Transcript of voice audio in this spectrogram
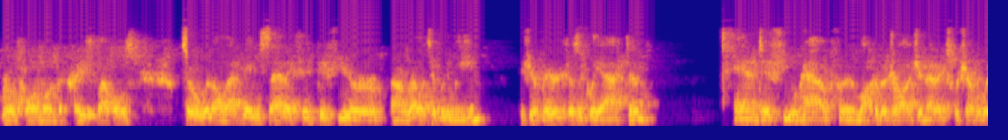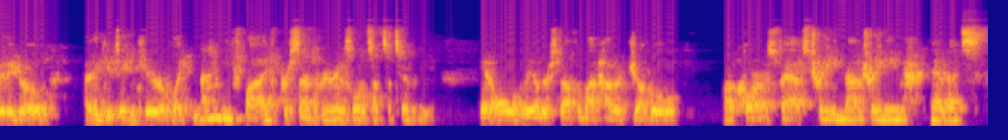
growth hormone to crazy levels. So with all that being said, I think if you're uh, relatively lean, if you're very physically active, and if you have uh, luck of the draw genetics, whichever way they go, I think you've taken care of like 95% of your insulin sensitivity. And all of the other stuff about how to juggle uh, carbs, fats, training, non-training, and that's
